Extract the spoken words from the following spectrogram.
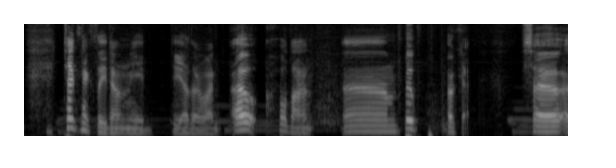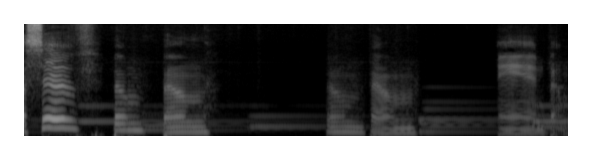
technically don't need the other one. Oh, hold on. Um, boop. Okay. So, a sieve. Boom, boom. Boom, boom. And boom.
